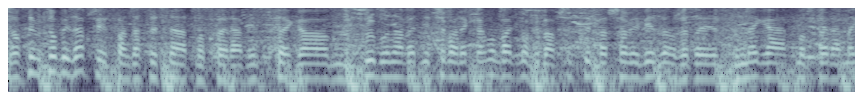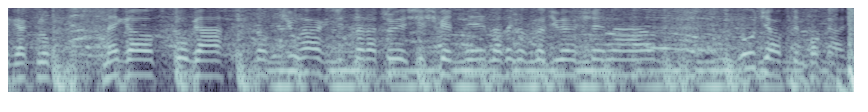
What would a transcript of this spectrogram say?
No w tym klubie zawsze jest fantastyczna atmosfera, więc tego klubu nawet nie trzeba reklamować, bo chyba wszyscy w Warszawie wiedzą, że to jest mega atmosfera, mega klub, mega obsługa. No w ciuchach Gisela czuje się świetnie, dlatego zgodziłem się na udział w tym pokazie.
